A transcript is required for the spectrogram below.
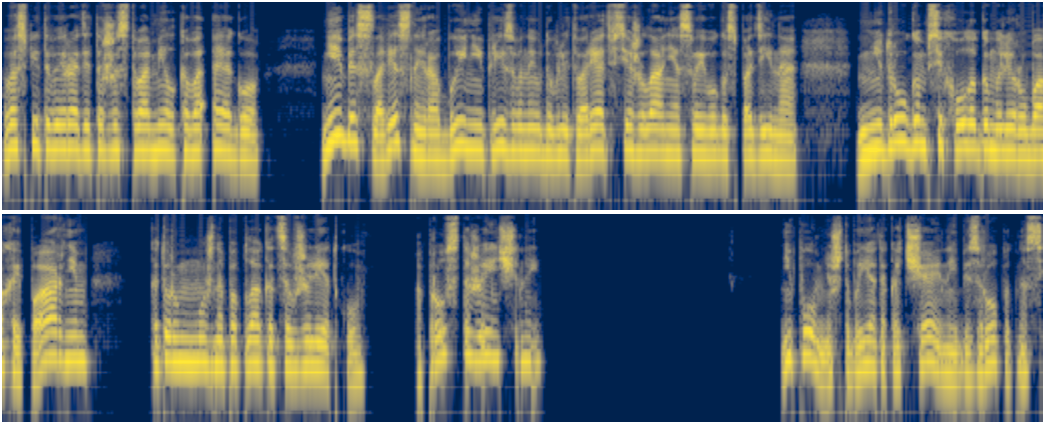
воспитывая ради торжества мелкого эго, не бессловесной рабыней, призванной удовлетворять все желания своего господина, не другом, психологом или рубахой-парнем, которому можно поплакаться в жилетку, а просто женщиной. Не помню, чтобы я так отчаянно и безропотно, с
